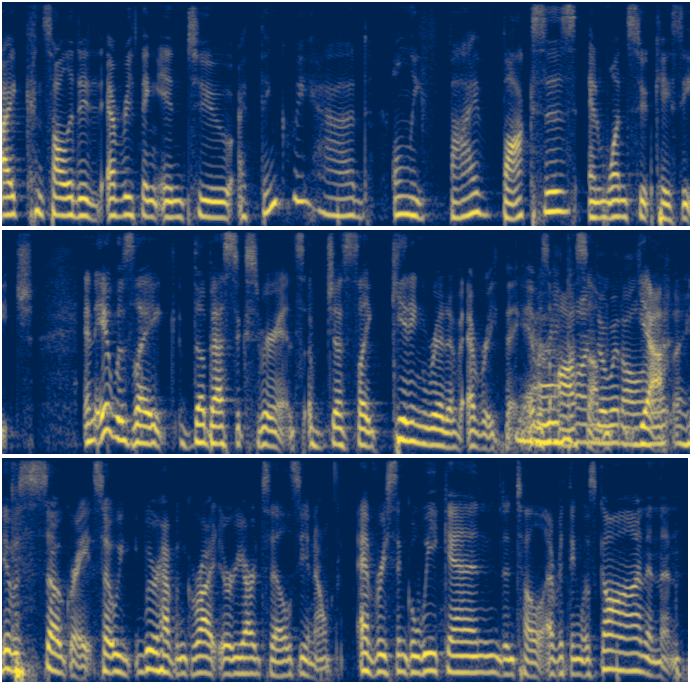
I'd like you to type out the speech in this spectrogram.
I consolidated everything into. I think we had only five boxes and one suitcase each. And it was like the best experience of just like getting rid of everything. It was awesome. Recondo it all, yeah, like- it was so great. So we, we were having garage or yard sales, you know, every single weekend until everything was gone, and then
